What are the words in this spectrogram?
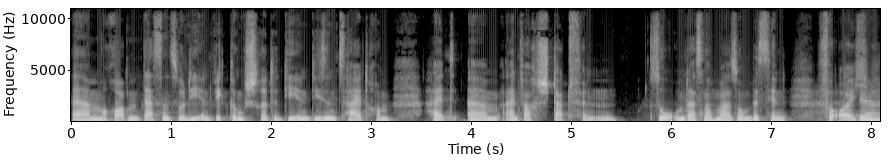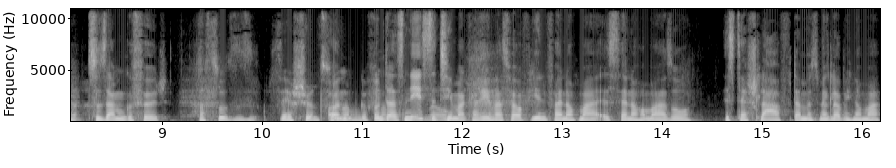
ähm, Robben. Das sind so die Entwicklungsschritte, die in diesem Zeitraum halt ähm, einfach stattfinden. So, um das nochmal so ein bisschen für euch ja. zusammengefüllt. Hast du sehr schön zusammengefasst. Und, und das nächste genau. Thema, Karin, was wir auf jeden Fall nochmal, ist ja noch immer so, ist der Schlaf. Da müssen wir, glaube ich, nochmal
